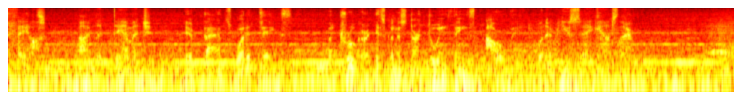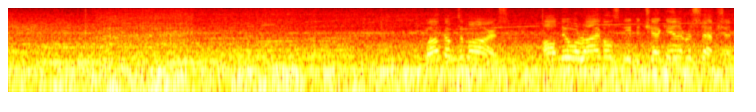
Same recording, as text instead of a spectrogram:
That fails, I'm the damage. If that's what it takes, but Truger is gonna start doing things our way. Whatever you say, Counselor. Welcome to Mars. All new arrivals need to check in at reception.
